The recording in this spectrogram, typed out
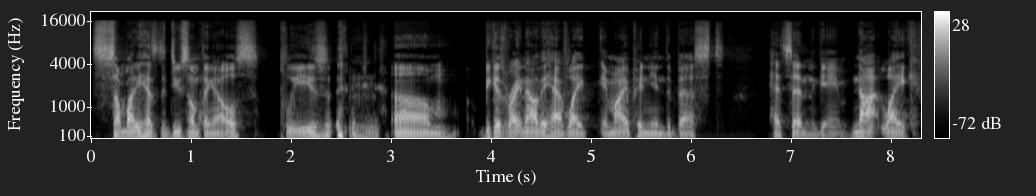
somebody has to do something else, please, Mhm. um, because right now they have like, in my opinion, the best headset in the game. Not like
